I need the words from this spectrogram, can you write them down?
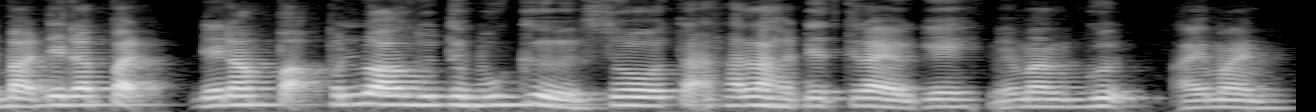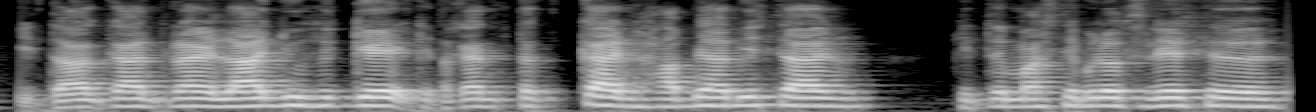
Sebab dia dapat dia nampak peluang tu terbuka. So tak salah dia try okey. Memang good Aiman. Kita akan try laju sikit. Kita akan tekan habis-habisan. Kita masih belum selesa.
